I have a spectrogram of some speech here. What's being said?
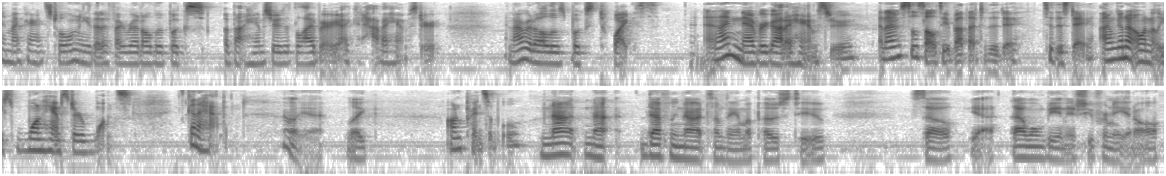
and my parents told me that if I read all the books about hamsters at the library, I could have a hamster. And I read all those books twice, and I never got a hamster. And I'm still salty about that to the day. To this day, I'm gonna own at least one hamster once. It's gonna happen Oh yeah, like on principle. not not definitely not something I'm opposed to. So yeah, that won't be an issue for me at all.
